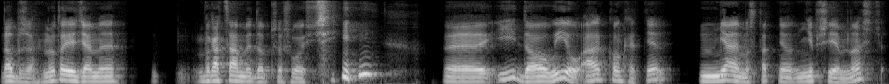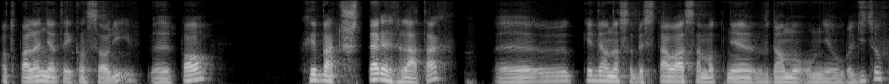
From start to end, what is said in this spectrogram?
Dobrze, no to jedziemy. Wracamy do przeszłości E, i do Wii U, a konkretnie miałem ostatnio nieprzyjemność odpalenia tej konsoli e, po chyba czterech latach, e, kiedy ona sobie stała samotnie w domu u mnie u rodziców.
